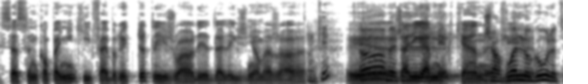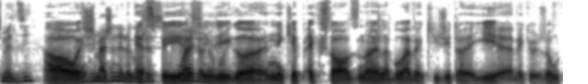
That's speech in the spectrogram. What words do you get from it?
Ça, c'est une compagnie qui fabrique tous les joueurs de, de la Ligue junior majeure. OK. Et, Ah, euh, ben, de la je- Ligue américaine. Je revois le euh, logo là, que tu me le dis. Ah ouais. J'imagine le logo. je- SP, euh, Ouais, je c'est les gars, une équipe extraordinaire là-bas avec qui j'ai travaillé, avec eux autres,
